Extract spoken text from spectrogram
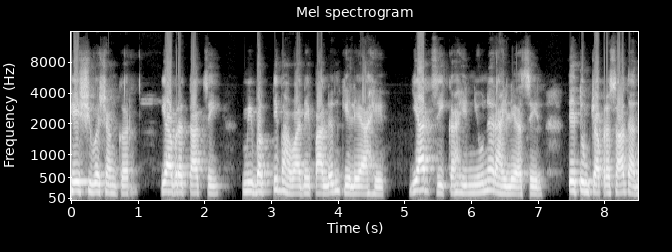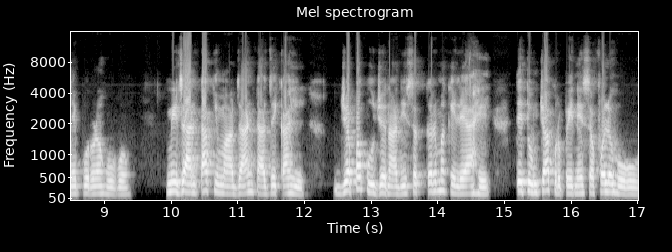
हे शिवशंकर या व्रताचे मी भक्तिभावाने पालन केले आहे. यात जे काही न्यून राहिले असेल ते तुमच्या प्रसादाने पूर्ण होवो. मी जाणता किंवा जाणता जे काही जप पूजन आदी सत्कर्म केले आहे ते तुमच्या कृपेने सफल होवो.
